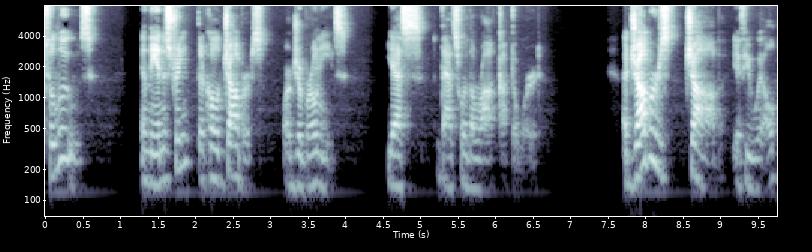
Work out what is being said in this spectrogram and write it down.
to lose. In the industry, they're called jobbers, or jabronis. Yes, that's where The Rock got the word. A jobber's job, if you will,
